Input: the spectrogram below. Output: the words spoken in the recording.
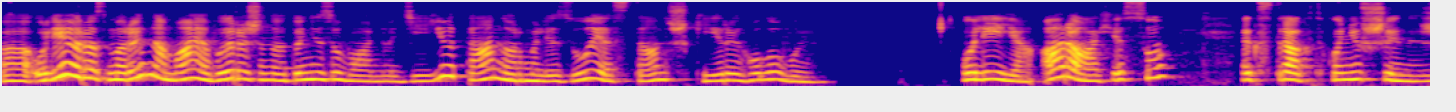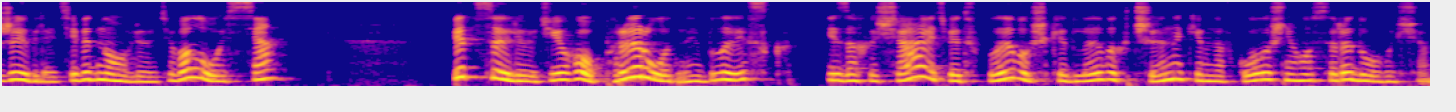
Е, Олія розмарина має виражену тонізувальну дію та нормалізує стан шкіри голови. Олія арахісу, екстракт конюшини живлять і відновлюють волосся, підсилюють його природний блиск і захищають від впливу шкідливих чинників навколишнього середовища.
